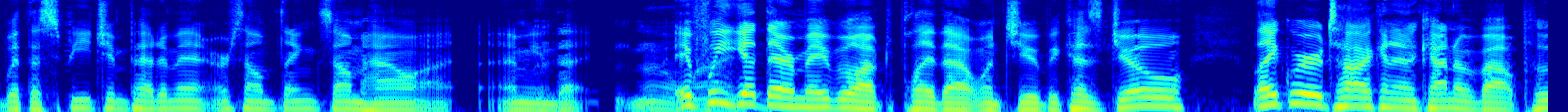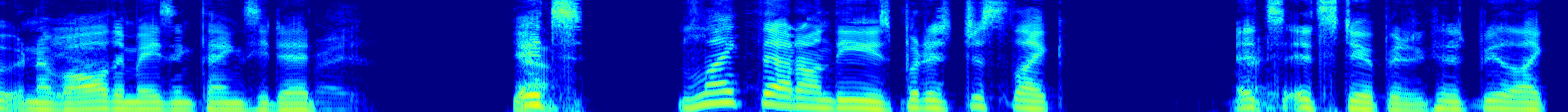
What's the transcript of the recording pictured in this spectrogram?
with a speech impediment or something somehow. I- I mean that. oh if we get there, maybe we'll have to play that one too because Joe, like we were talking uh, kind of about Putin of Yeah. all the amazing things he did. Right. Yeah. It's like that on these, but it's just like it's it's stupid. It'd be like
